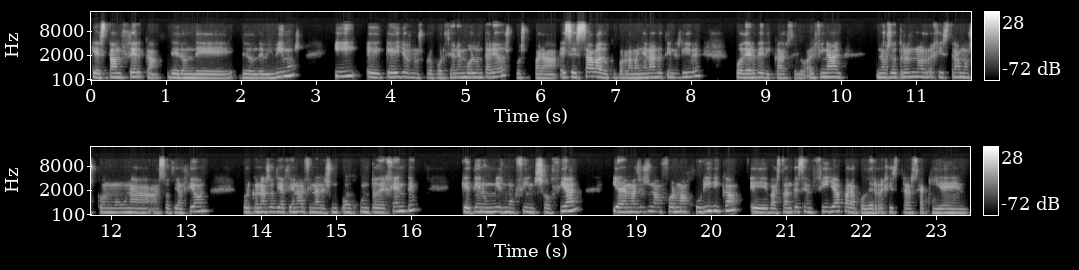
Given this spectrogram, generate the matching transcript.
que están cerca de donde, de donde vivimos y que ellos nos proporcionen voluntariados pues para ese sábado que por la mañana lo tienes libre, poder dedicárselo. Al final, nosotros nos registramos como una asociación, porque una asociación al final es un conjunto de gente que tiene un mismo fin social y además es una forma jurídica eh, bastante sencilla para poder registrarse aquí en,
